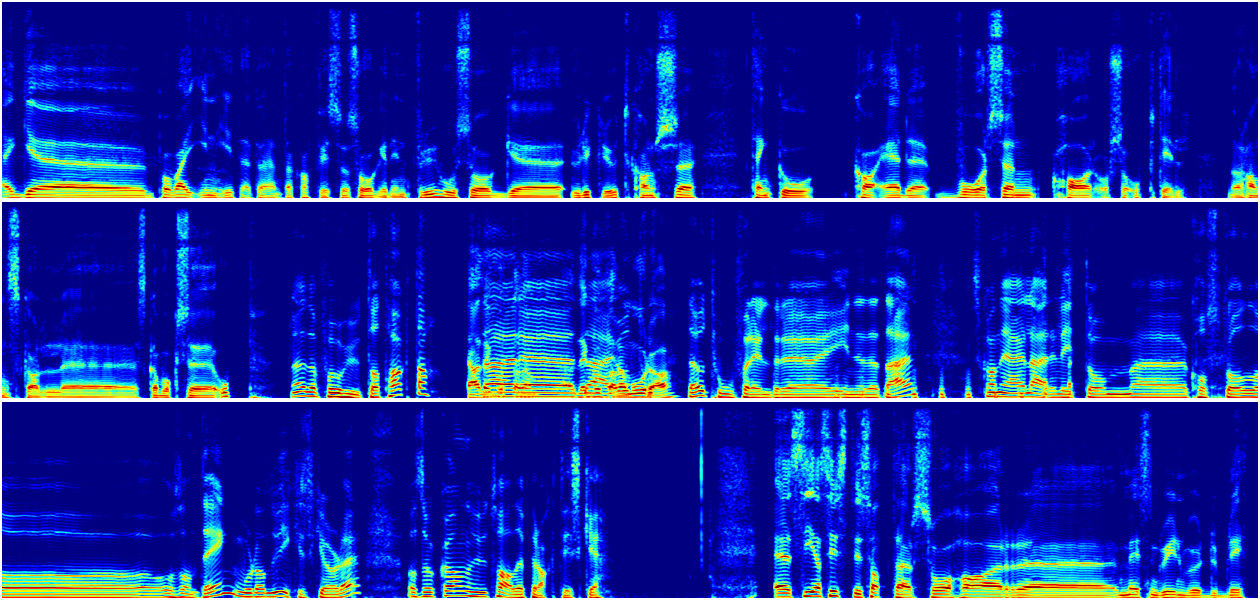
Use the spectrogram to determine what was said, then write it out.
Jeg, eh, på vei inn hit etter å ha henta kaffe, så så jeg din fru. Hun så uh, ulykkelig ut. Kanskje tenker hun hva er det vår sønn har å se opp til når han skal, uh, skal vokse opp? Nei, da får hun ta tak, da. Ja, det er eh, det er å ha jo det er jo to foreldre inni dette her. Så kan jeg lære litt om uh, kosthold og, og sånne ting. Hvordan du ikke skal gjøre det. Og så kan hun ta det praktiske. Eh, siden sist vi satt her, så har uh, Mason Greenwood blitt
